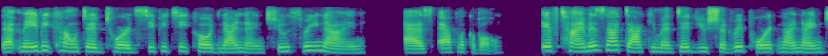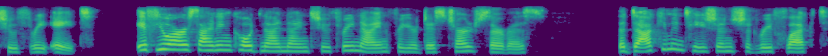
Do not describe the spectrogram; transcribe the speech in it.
that may be counted towards CPT code 99239 as applicable. If time is not documented, you should report 99238. If you are assigning code 99239 for your discharge service, the documentation should reflect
